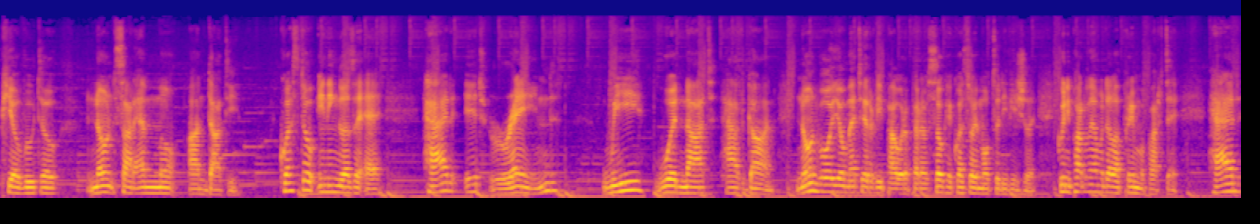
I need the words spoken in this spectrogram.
piovuto non saremmo andati. Questo in inglese è had it rained we would not have gone. Non voglio mettervi paura, però so che questo è molto difficile. Quindi parliamo della prima parte. Had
